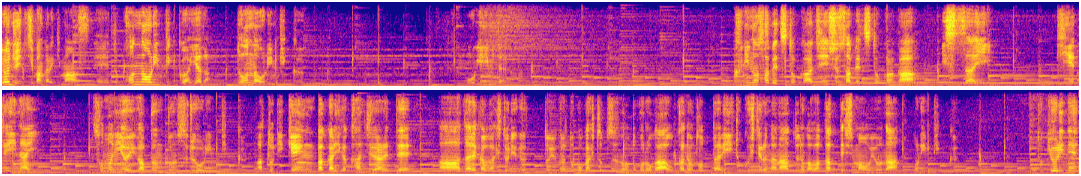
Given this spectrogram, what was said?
41番からいきます、えっと、こんなオリンピックは嫌だ。どんなオリンピック？大喜利みたいな。国の差別とか人種差別とかが一切消えていない。その匂いがプンプンするオリンピック。あと利権ばかりが感じられてああ誰かが1人というかどこか1つのところがお金を取ったり得してるんだなというのが分かってしまうようなオリンピック。時折ね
